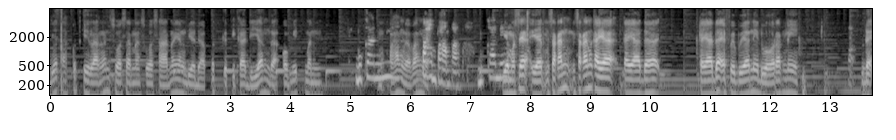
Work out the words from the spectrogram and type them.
dia takut kehilangan suasana-suasana yang dia dapat ketika dia nggak komitmen. Bukan paham nggak paham nggak? paham paham. Paham bukannya ya. maksudnya ya misalkan misalkan kayak kayak ada kayak ada FWB nih dua orang nih. Udah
